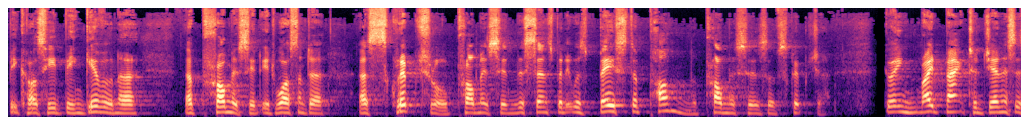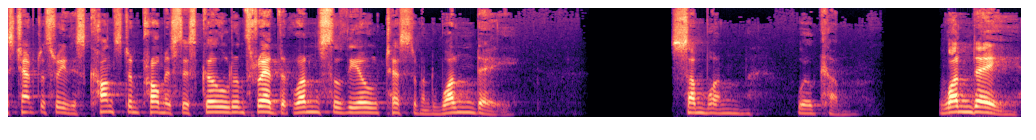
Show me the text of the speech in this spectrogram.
because he'd been given a, a promise. It, it wasn't a, a scriptural promise in this sense, but it was based upon the promises of Scripture going right back to Genesis chapter 3, this constant promise, this golden thread that runs through the Old Testament. One day, someone will come. One day,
